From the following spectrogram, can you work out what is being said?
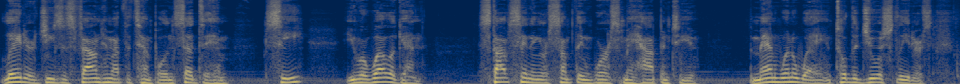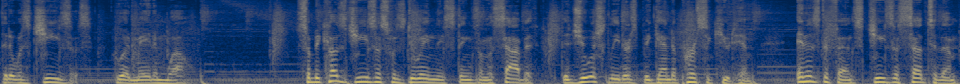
Later, Jesus found him at the temple and said to him, See, you are well again. Stop sinning, or something worse may happen to you. The man went away and told the Jewish leaders that it was Jesus who had made him well. So, because Jesus was doing these things on the Sabbath, the Jewish leaders began to persecute him. In his defense, Jesus said to them,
